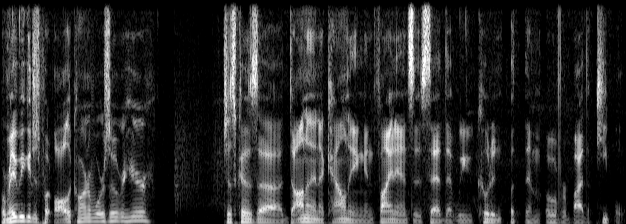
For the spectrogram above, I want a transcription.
Or maybe we could just put all the carnivores over here. Just because uh, Donna in accounting and finances said that we couldn't put them over by the people.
